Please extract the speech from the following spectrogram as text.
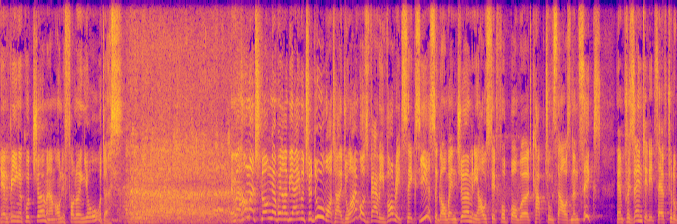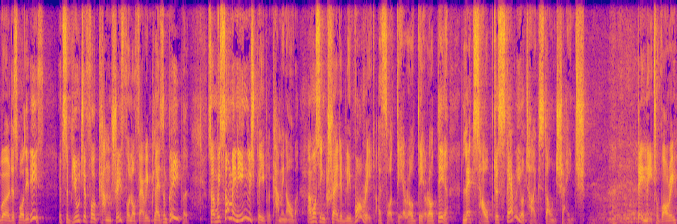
Yeah, and being a good German, I'm only following your orders. and well, how much longer will I be able to do what I do? I was very worried six years ago when Germany hosted Football World Cup 2006 and presented itself to the world as what it is. It's a beautiful country full of very pleasant people. So, with so many English people coming over, I was incredibly worried. I thought, dear, oh dear, oh dear, let's hope the stereotypes don't change. Didn't need to worry.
